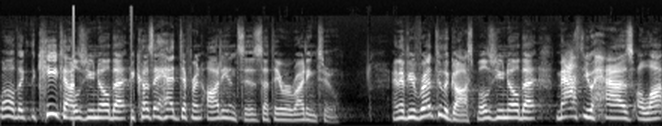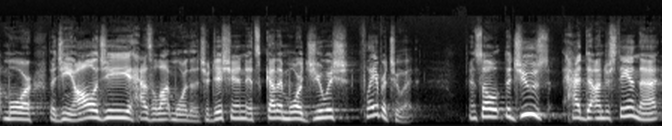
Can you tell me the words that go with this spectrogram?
Well, the, the key tells you know that because they had different audiences that they were writing to. And if you've read through the Gospels, you know that Matthew has a lot more the genealogy, it has a lot more the tradition, it's got a more Jewish flavor to it. And so the Jews had to understand that.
